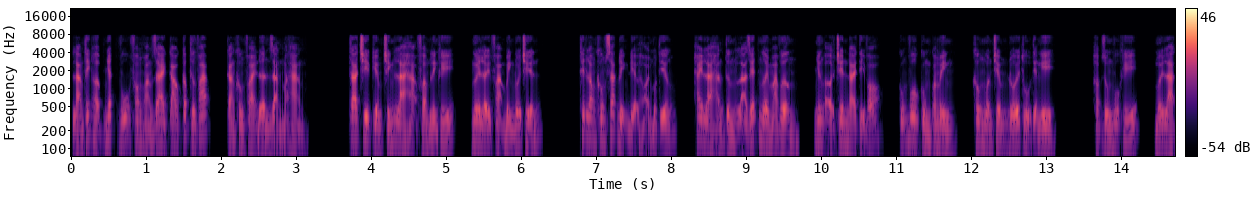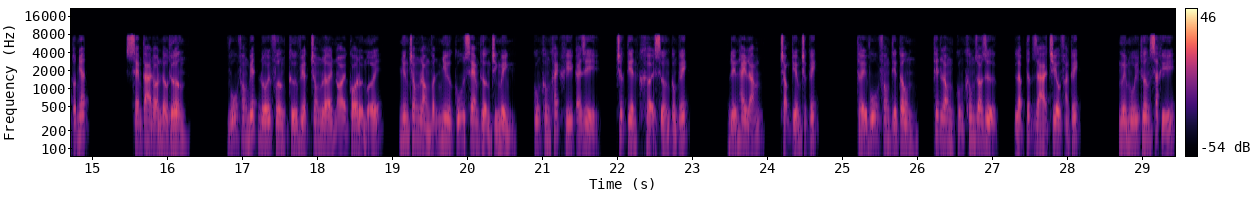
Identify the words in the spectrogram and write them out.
làm thích hợp nhất vũ phong hoàng giai cao cấp thương pháp, càng không phải đơn giản mặt hàng. Ta chi kiếm chính là hạ phẩm linh khí, ngươi lấy phạm binh đối chiến. Thiết long không xác định địa hỏi một tiếng, hay là hắn từng là giết người ma vương, nhưng ở trên đài tỷ võ, cũng vô cùng quan minh, không muốn chiếm đối thủ tiện nghi. Hợp dùng vũ khí mới là tốt nhất. Xem ta đón đầu thương vũ phong biết đối phương cứ việc trong lời nói có đổi mới, nhưng trong lòng vẫn như cũ xem thường chính mình, cũng không khách khí cái gì, trước tiên khởi xướng công kích. Đến hay lắm, trọng kiếm trực kích. Thấy vũ phong tiến công, thiết long cũng không do dự, lập tức ra chiêu phản kích. Người mũi thương sát khí,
